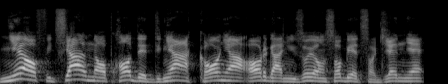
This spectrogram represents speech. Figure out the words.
nieoficjalne obchody dnia konia organizują sobie codziennie,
